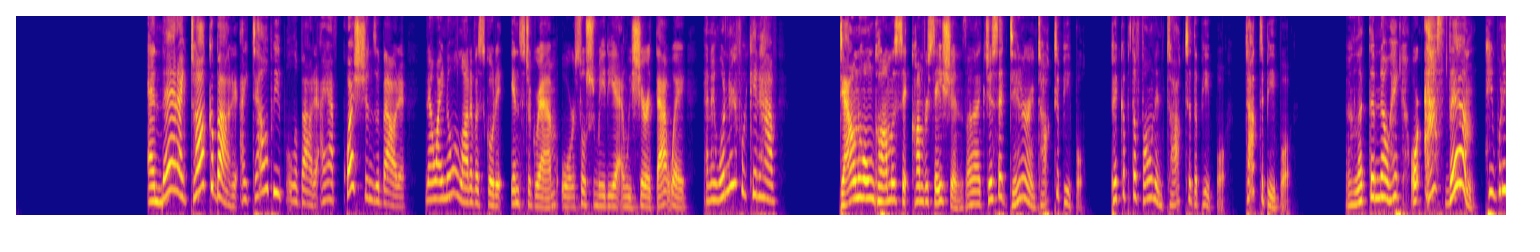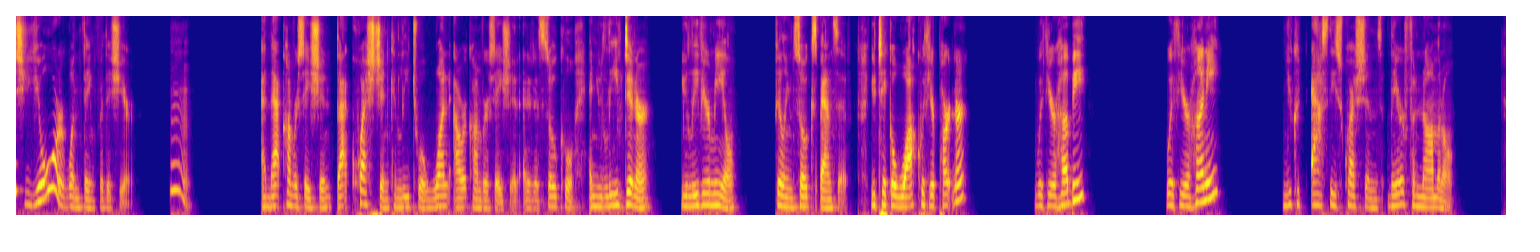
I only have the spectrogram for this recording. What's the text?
And then I talk about it. I tell people about it. I have questions about it. Now, I know a lot of us go to Instagram or social media and we share it that way. And I wonder if we can have down home conversations, like just at dinner and talk to people. Pick up the phone and talk to the people. Talk to people and let them know, hey, or ask them, hey, what is your one thing for this year? Hmm. And that conversation, that question can lead to a one hour conversation. And it is so cool. And you leave dinner, you leave your meal feeling so expansive. You take a walk with your partner, with your hubby, with your honey. You could ask these questions. They're phenomenal.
